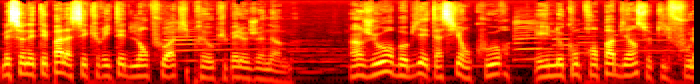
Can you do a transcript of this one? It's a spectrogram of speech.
Mais ce n'était pas la sécurité de l'emploi qui préoccupait le jeune homme. Un jour, Bobby est assis en cours et il ne comprend pas bien ce qu'il fout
